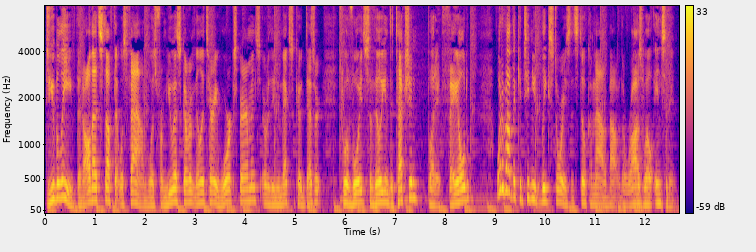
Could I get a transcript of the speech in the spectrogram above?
Do you believe that all that stuff that was found was from US government military war experiments over the New Mexico desert to avoid civilian detection, but it failed? What about the continued leaked stories that still come out about the Roswell incident?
